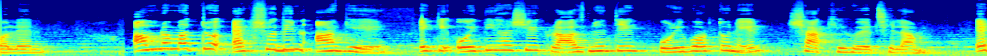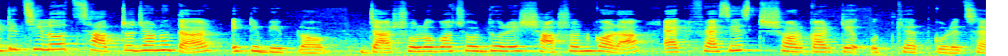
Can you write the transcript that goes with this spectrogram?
বলেন, আমরা মাত্র একশো দিন আগে একটি ঐতিহাসিক রাজনৈতিক পরিবর্তনের সাক্ষী হয়েছিলাম। এটি ছিল ছাত্র জনতার একটি বিপ্লব, যা ষোলো বছর ধরে শাসন করা এক ফ্যাসিস্ট সরকারকে উৎখাত করেছে।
